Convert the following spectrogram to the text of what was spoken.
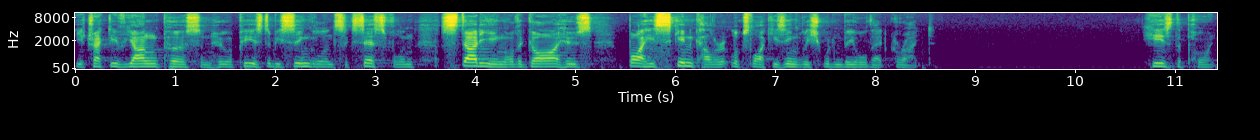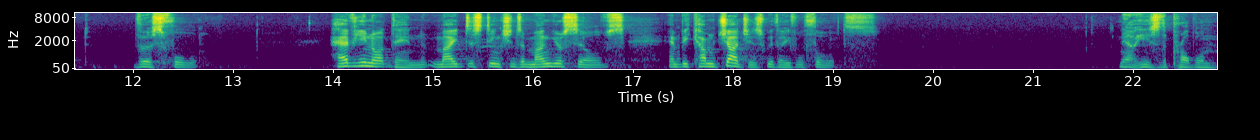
The attractive young person who appears to be single and successful and studying, or the guy who's by his skin colour it looks like his English wouldn't be all that great. Here's the point, verse 4. Have you not then made distinctions among yourselves and become judges with evil thoughts? Now, here's the problem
